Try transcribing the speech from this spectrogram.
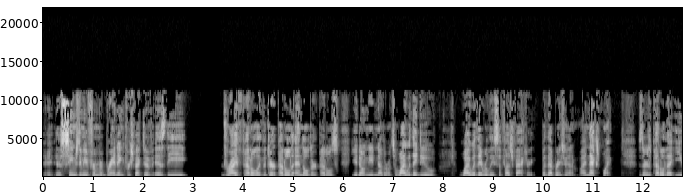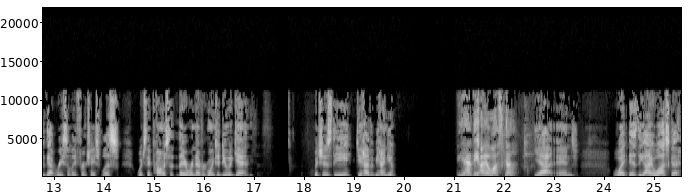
It seems to me, from a branding perspective, is the drive pedal, like the dirt pedal to end all dirt pedals. You don't need another one. So why would they do? Why would they release the fuzz factory? But that brings me to my next point: is there's a pedal that you got recently from Chase Bliss, which they promised that they were never going to do again which is the do you have it behind you? Yeah, the ayahuasca. yeah and what is the ayahuasca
